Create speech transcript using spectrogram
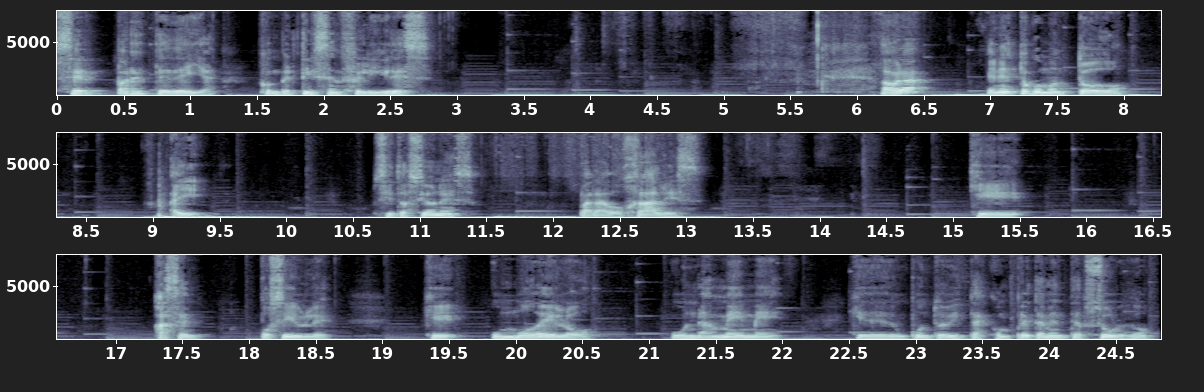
Ser parte de ella. Convertirse en feligrés. Ahora, en esto como en todo, hay situaciones paradojales que hacen posible que un modelo, una meme, que desde un punto de vista es completamente absurdo,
